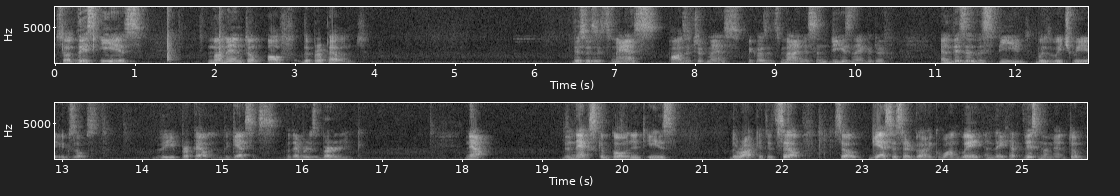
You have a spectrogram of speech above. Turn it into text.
So this is momentum of the propellant. This is its mass, positive mass, because it's minus and d is negative, and this is the speed with which we exhaust the propellant, the gases, whatever is burning. Now, the next component is the rocket itself. So gases are going one way and they have this momentum.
